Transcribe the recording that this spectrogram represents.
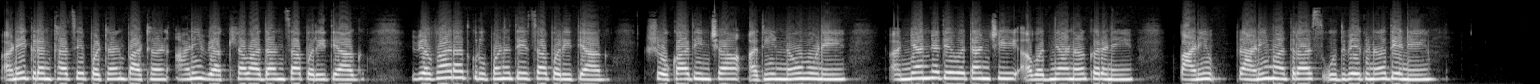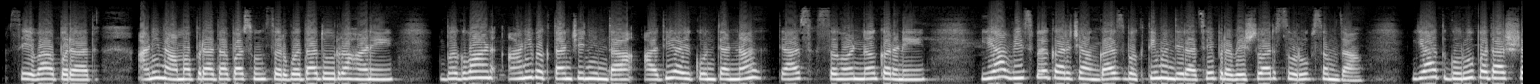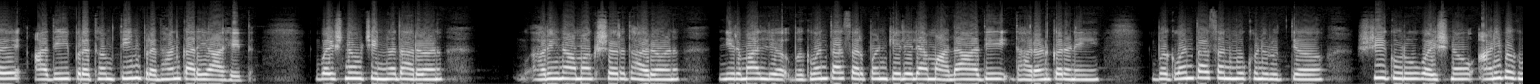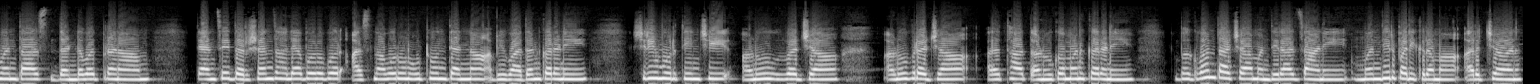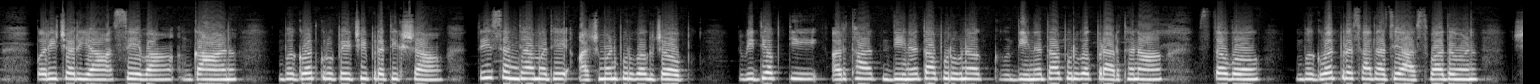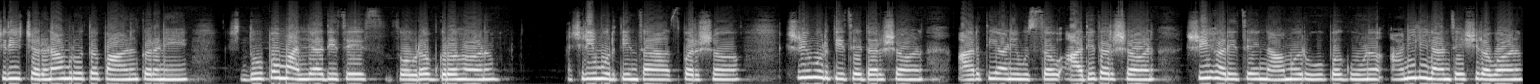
अनेक ग्रंथाचे पठण पाठण आणि व्याख्यावादांचा परित्याग व्यवहारात कृपणतेचा परित्याग शोकादींच्या अधीन न होणे अन्यान्य देवतांची अवज्ञा न करणे पाणी प्राणी मात्रास उद्वेग न देणे सेवा अपराध आणि नामअपराधापासून सर्वदा दूर राहणे. भगवान आणि भक्तांची निंदा आधी ऐकून त्यांना त्यास सहन न करणे. या वीस प्रकारच्या अंगास भक्ती मंदिराचे प्रवेशद्वार स्वरूप समजा. यात गुरुपदाश्रय आदी प्रथम तीन प्रधान कार्य आहेत. वैष्णव चिन्ह धारण हरिनामाक्षर धारण निर्माल्य भगवंतास अर्पण केलेल्या माला आदी धारण करणे. भगवंता सन्मुख नृत्य श्री गुरु वैष्णव आणि भगवंतास दंडवत प्रणाम. त्यांचे दर्शन झाल्याबरोबर आसनावरून उठून त्यांना अभिवादन करणे. श्रीमूर्तींची अणुव्रजा अणुव्रजा अर्थात अनुगमन करणे. भगवंताच्या मंदिरात जाणे. मंदिर परिक्रमा अर्चन परिचर्या सेवा गाण भगवत कृपेची प्रतीक्षा ती संध्यामध्ये आचमनपूर्वक जप विद्यप्ती अर्थात दीनतापूर्वक दीनतापूर्वक प्रार्थना स्तव भगवत प्रसादाचे आस्वादन श्री चरणामृत पान करणे धूप माल्यादीचे सौरभ ग्रहण श्रीमूर्तींचा स्पर्श श्रीमूर्तीचे दर्शन आरती आणि उत्सव आदी दर्शन श्रीहरीचे नामरूप गुण आणि लिलांचे श्रवण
